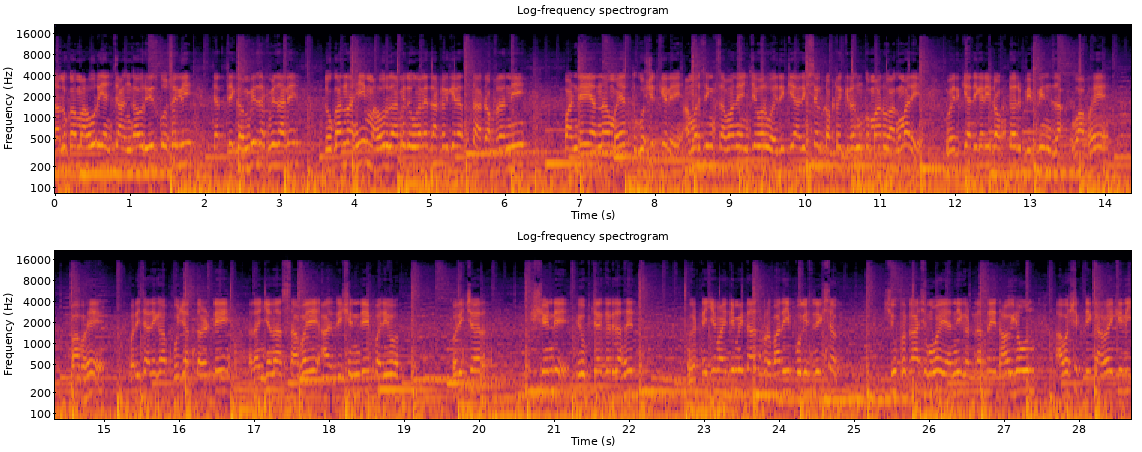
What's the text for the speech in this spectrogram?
तालुका माहूर यांच्या अंगावर वीज कोसळली. त्यात ते गंभीर जखमी झाले. दोघांनाही माहूर ग्रामीण रुग्णालयात दाखल केले असता डॉक्टरांनी पांडे यांना मयत घोषित केले. अमरसिंग चव्हाण यांच्यावर वैद्यकीय अधीक्षक डॉक्टर किरण कुमार वाघमारे वैद्यकीय अधिकारी डॉक्टर बिपिन जा वाभये बाभये परिचारिका पूजा तळटे रंजना साबळे आदि शिंदे परि परिचर शेंडे हे उपचार करीत आहेत. घटनेची माहिती मिळताच प्रभारी पोलीस निरीक्षक शिवप्रकाश मोळे यांनी घटनास्थळी धाव घेऊन आवश्यक ती कारवाई केली.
